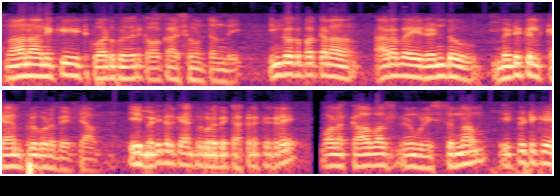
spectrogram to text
స్నానానికి ఇటు వాడుకోవడానికి అవకాశం ఉంటుంది. ఇంకొక పక్కన అరవై రెండు మెడికల్ క్యాంపులు కూడా పెట్టాం. ఈ మెడికల్ క్యాంపులు కూడా పెట్టి అక్కడక్కడే వాళ్ళకి కావాల్సిన కూడా ఇస్తున్నాం. ఇప్పటికే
